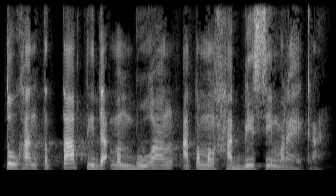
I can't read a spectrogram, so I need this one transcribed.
Tuhan tetap tidak membuang atau menghabisi mereka.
